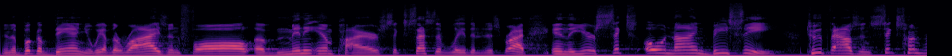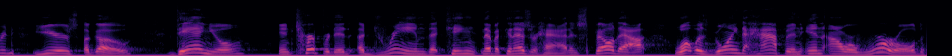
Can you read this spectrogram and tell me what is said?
in the book of Daniel, we have the rise and fall of many empires successively that are described. In the year 609 BC, 2,600 years ago, Daniel interpreted a dream that King Nebuchadnezzar had and spelled out what was going to happen in our world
